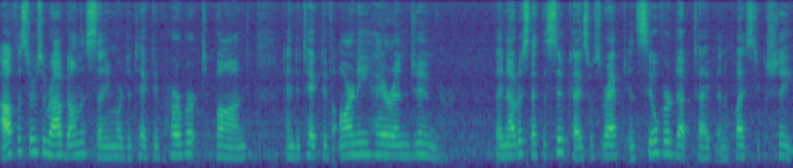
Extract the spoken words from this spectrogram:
Officers arrived on the scene were Detective Herbert Bond and Detective Arnie Heron Jr. They noticed that the suitcase was wrapped in silver duct tape and a plastic sheet.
